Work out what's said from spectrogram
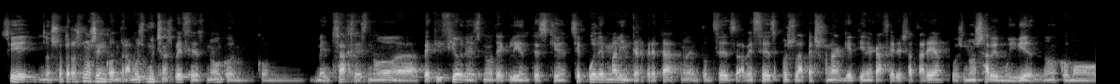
Sí, nosotros nos encontramos muchas veces ¿no? con, con mensajes, ¿no? peticiones ¿no? de clientes que se pueden malinterpretar. Entonces, a veces pues, la persona que tiene que hacer esa tarea pues, no sabe muy bien ¿no? cómo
